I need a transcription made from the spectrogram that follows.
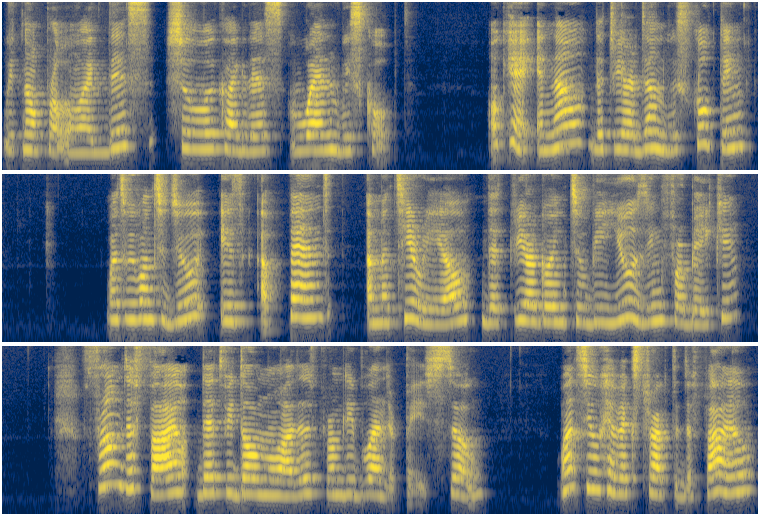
with no problem like this should look like this when we sculpt. Okay, and now that we are done with sculpting, what we want to do is append a material that we are going to be using for baking from the file that we downloaded from the Blender page. So, once you have extracted the file,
